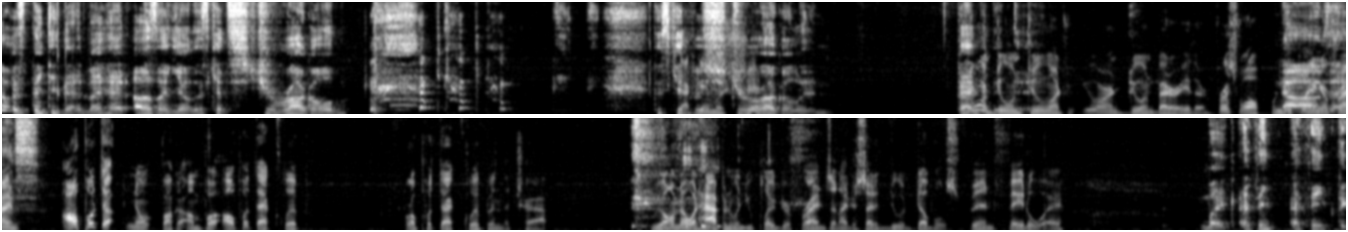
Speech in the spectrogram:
I was thinking that in my head. I was like, yo, this kid struggled. this kid That was, was struggling. Back you weren't doing too much. You weren't doing better either. First of all, when you're playing your friends. I'll put the no fuck it. I'm put. I'll put that clip. I'll put that clip in the chat. We all know what happened when you played your friends, and I decided to do a double spin fadeaway. Mike, I think I think the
